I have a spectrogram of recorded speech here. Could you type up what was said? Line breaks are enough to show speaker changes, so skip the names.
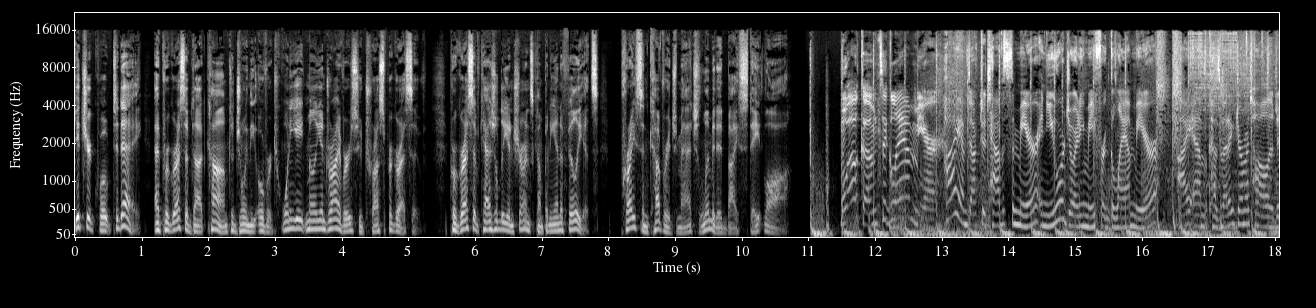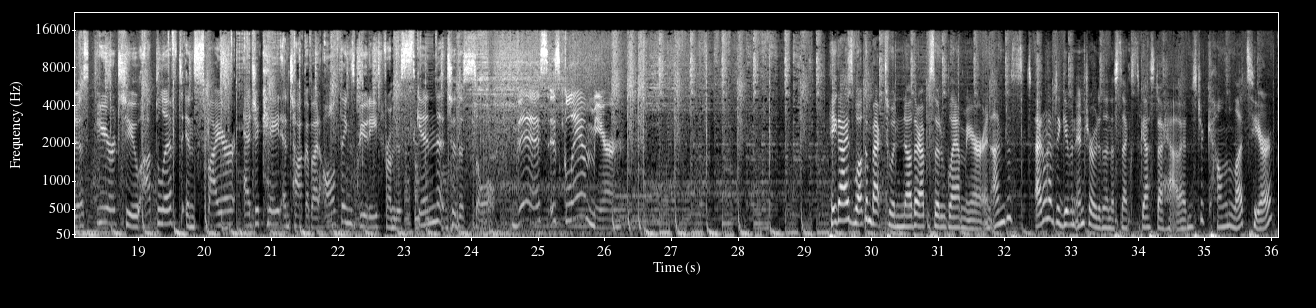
Get your quote today at progressive.com to join the over 28 million drivers who trust Progressive. Progressive Casualty Insurance Company and Affiliates. Price and coverage match limited by state law.
Welcome to Glam Mirror.
Hi, I'm Dr. Tabitha Mir, and you are joining me for Glam Mirror. I am a cosmetic dermatologist here to uplift, inspire, educate, and talk about all things beauty from the skin to the soul.
This is Glam Mirror.
Hey guys, welcome back to another episode of Glam Mirror. And I'm just, I don't have to give an intro to the next guest I have. I have Mr. Kellan Lutz here.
